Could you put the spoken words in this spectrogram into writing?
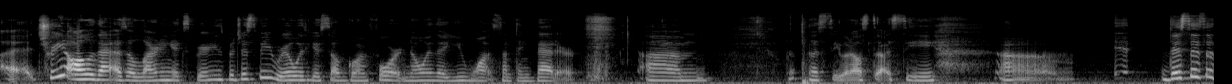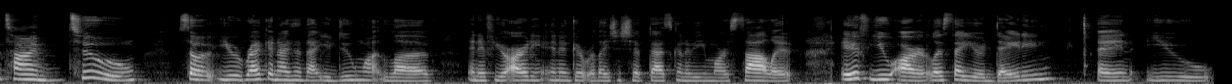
Uh, treat all of that as a learning experience but just be real with yourself going forward knowing that you want something better. Um, let's see what else do i see? Um, it, this is a time too so you're recognizing that you do want love and if you're already in a good relationship, that's going to be more solid. If you are, let's say you're dating and you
